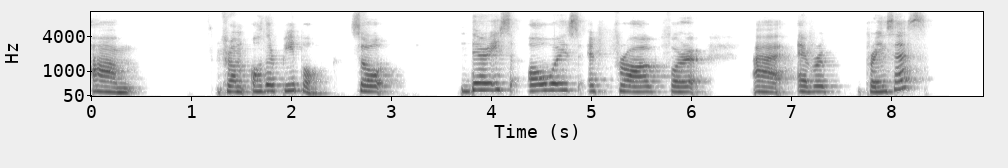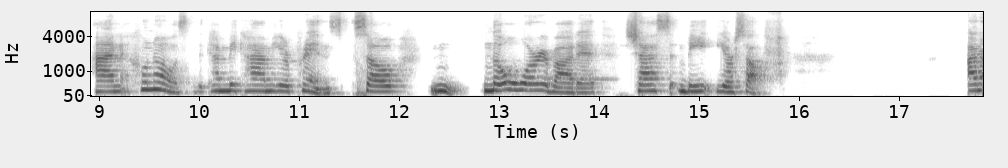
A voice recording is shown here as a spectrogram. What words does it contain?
um, from other people. So there is always a frog for uh, every princess and who knows they can become your prince so no worry about it just be yourself and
